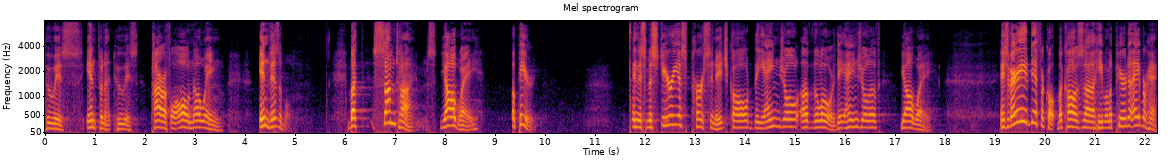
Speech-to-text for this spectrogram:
who is infinite, who is powerful, all knowing, invisible. But sometimes Yahweh appeared in this mysterious personage called the angel of the Lord, the angel of Yahweh. It's very difficult because uh, he will appear to Abraham,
